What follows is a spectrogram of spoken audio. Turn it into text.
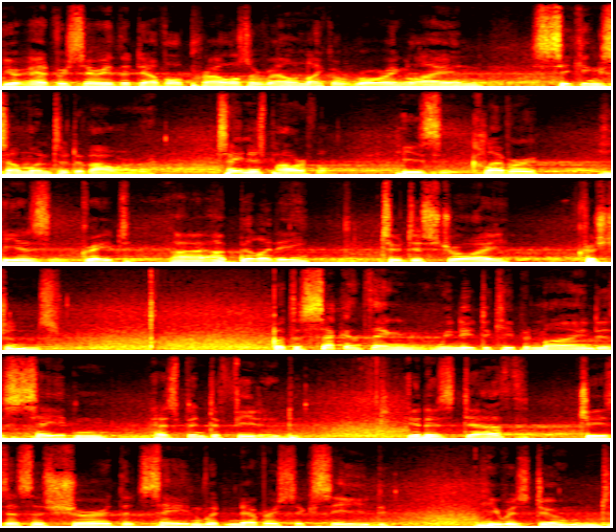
Your adversary, the devil, prowls around like a roaring lion, seeking someone to devour. Satan is powerful. He's clever. He has great uh, ability to destroy Christians. But the second thing we need to keep in mind is Satan has been defeated. In his death, Jesus assured that Satan would never succeed. He was doomed.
